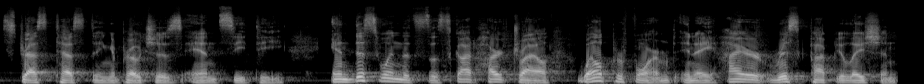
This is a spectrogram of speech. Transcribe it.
stress testing approaches and CT. And this one, that's the SCOT-HEART trial, well performed in a higher risk population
